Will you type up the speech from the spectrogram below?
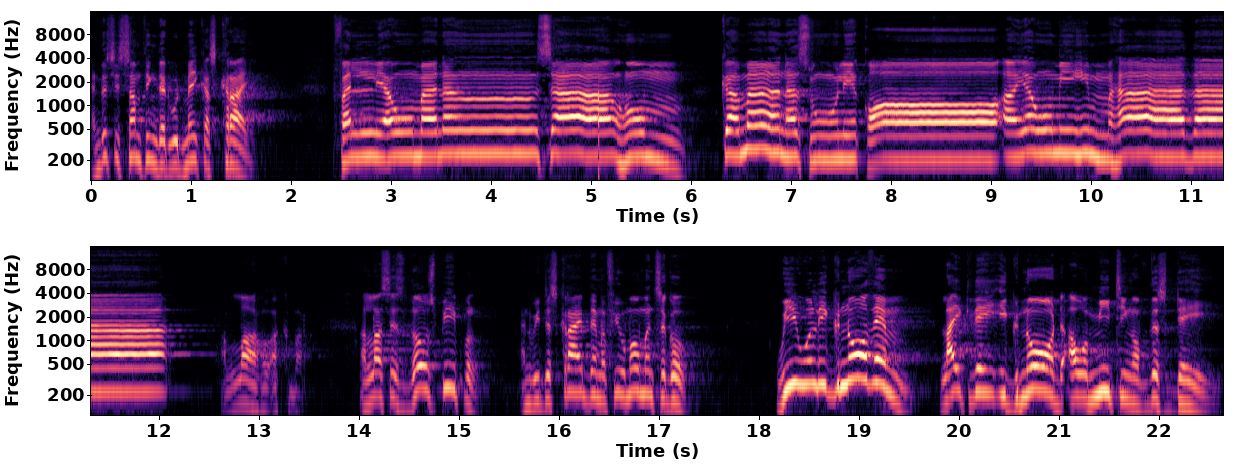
And this is something that would make us cry. فاليوم ننساهم كما نسوا لقاء يومهم هذا. الله أكبر Allah says those people and we described them a few moments ago we will ignore them like they ignored our meeting of this day.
